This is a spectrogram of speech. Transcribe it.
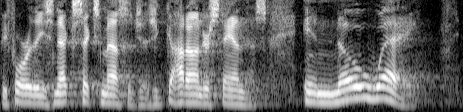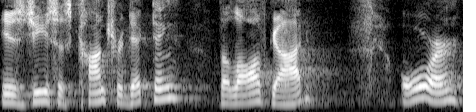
Before these next six messages, you've got to understand this. In no way is Jesus contradicting the law of God or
